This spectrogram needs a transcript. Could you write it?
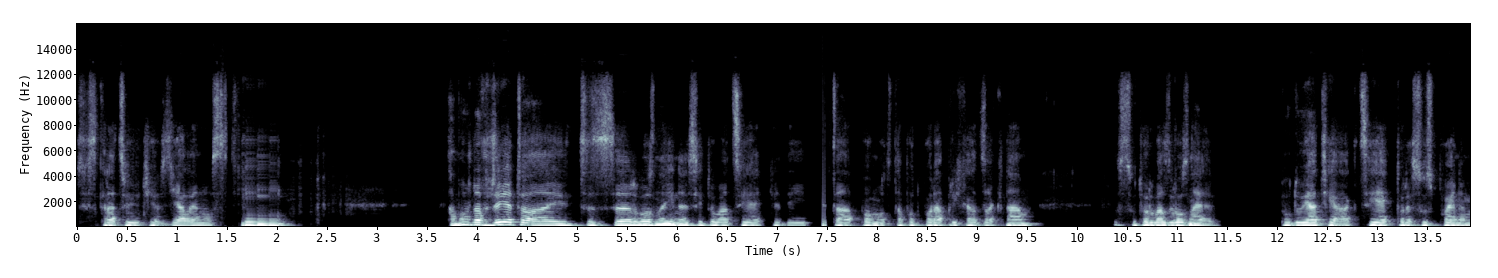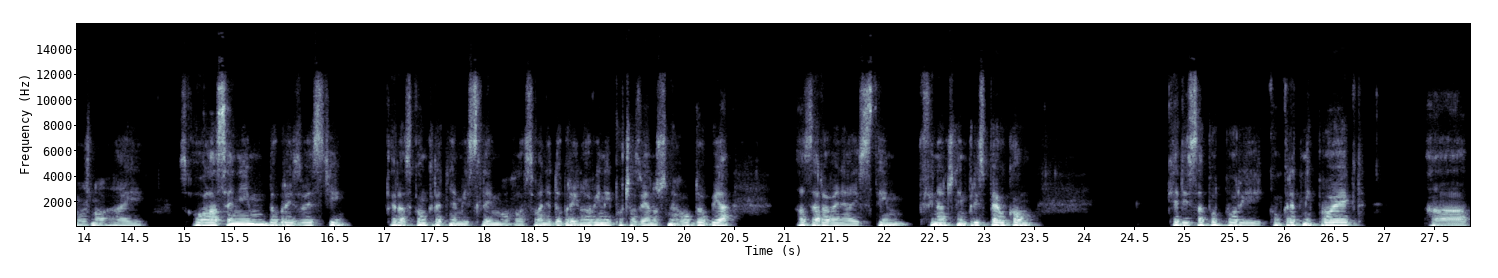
skracujú tie vzdialenosti. A možno vždy je to aj cez rôzne iné situácie, kedy tá pomoc, tá podpora prichádza k nám. Sú to rôzne podujatia, akcie, ktoré sú spojené možno aj s ohlasením dobrej zvesti. Teraz konkrétne myslím ohlasovanie dobrej noviny počas Vianočného obdobia a zároveň aj s tým finančným príspevkom, kedy sa podporí konkrétny projekt a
